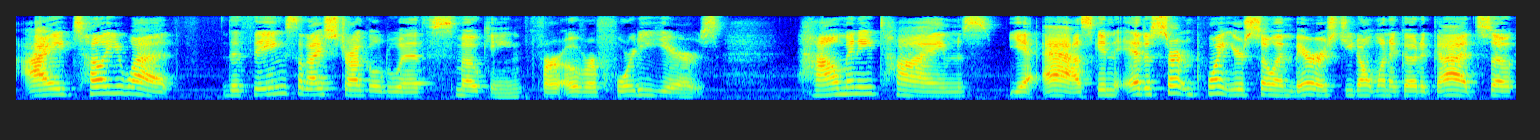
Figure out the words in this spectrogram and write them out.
I tell you what, the things that I struggled with smoking for over 40 years, how many times you ask, and at a certain point, you're so embarrassed you don't want to go to God. So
